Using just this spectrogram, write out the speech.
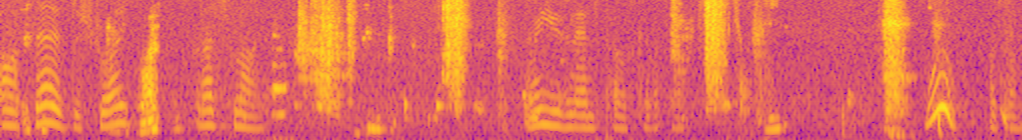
our stairs destroyed. Let's fly. Gonna use an end pearl to get up there. Woo! That's fun.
